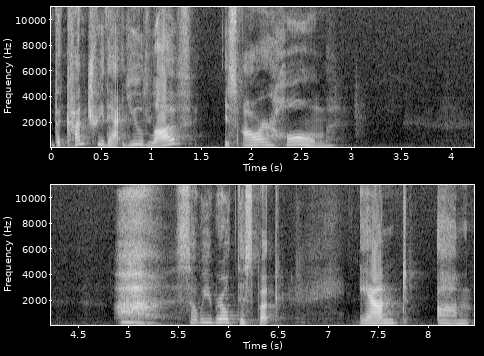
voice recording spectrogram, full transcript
The country that you love is our home. Ah, so we wrote this book. And um,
